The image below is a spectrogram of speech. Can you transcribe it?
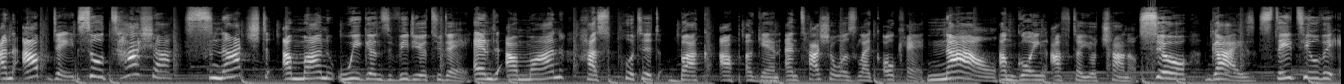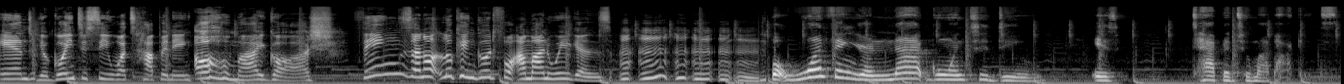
an update. So Tasha snatched Aman Wiggins' video today and Aman has put it back up again. And Tasha was like, okay, now I'm going after your channel. So guys, stay till the end. You're going to see what's happening. Oh my gosh things are not looking good for Aman Wiggins. Mm-mm, mm-mm, mm-mm. But one thing you're not going to do is tap into my pockets.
